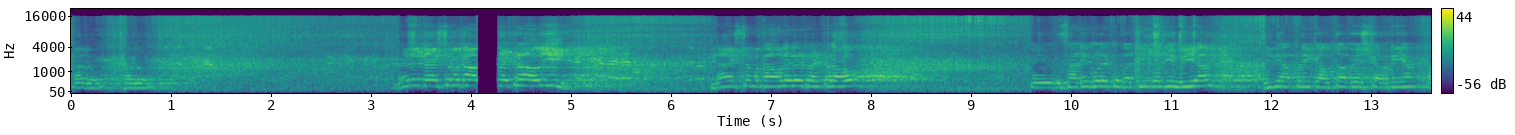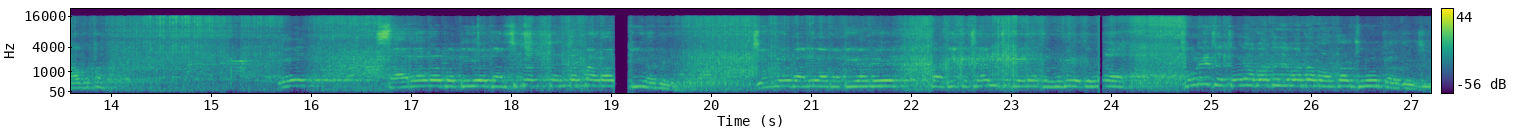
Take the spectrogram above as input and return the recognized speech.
हेलो हेलो मेरे नेक्स्ट मुकाबले ट्रैक्टर आओ जी ਨੈਕਸਟ ਮੁਕਾਬਲੇ ਦੇ ਟਰੈਕਟਰ ਆਓ। ਤੇ ਸਾਡੇ ਕੋਲ ਇੱਕ ਬੱਚੀ ਜਦੀ ਹੋਈ ਆ ਜਿਹਨੇ ਆਪਣੀ ਕਵਿਤਾ ਪੇਸ਼ ਕਰਨੀ ਆ। ਆਪ ਤੋਂ ਇਹ ਸਾਰਿਆਂ ਦਾ ਵੱਡੀ ਦਰਸ਼ਕੋ ਚੰਦ ਭੈਣਾਂ ਕੀ ਹੋਣੀ ਜ਼ਿੰਮੇਵਾਰੀ ਆ ਵੱਡੀਆਂ ਨੇ, ਤੁਹਾਡੀ ਕਚਹਿਰੀ 'ਚ ਜਿਹੜਾ ਦੋਗੇ ਜਿਹੜਾ ਜਿਹਾ ਥੋੜਾ ਵਾਧਾ ਜ਼ਰੂਰ ਕਰ ਦਿਓ ਜੀ।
